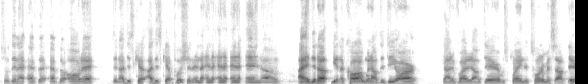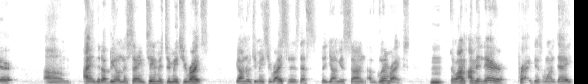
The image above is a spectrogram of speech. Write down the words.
So then after after all that, then I just kept I just kept pushing and and and and, and um I ended up getting a call. I went out to DR, got invited out there, was playing in tournaments out there. Um, I ended up being on the same team as Jamichi Rice. Y'all know Jamichi Rice is that's the youngest son of Glen Rice. Mm. So I'm I'm in there practice one day.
